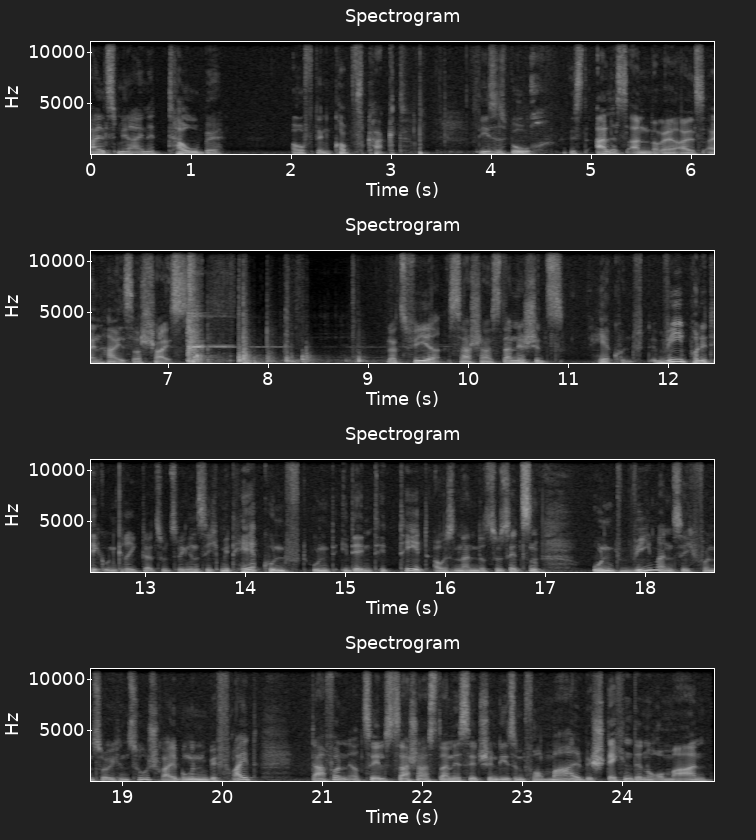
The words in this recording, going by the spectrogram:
als mir eine Taube auf den Kopf kackt. Dieses Buch ist alles andere als ein heißer Scheiß. Platz 4, Sascha Stanischitz, Herkunft. Wie Politik und Krieg dazu zwingen, sich mit Herkunft und Identität auseinanderzusetzen und wie man sich von solchen Zuschreibungen befreit, Davon erzählt Sascha Stanisic in diesem formal bestechenden Roman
